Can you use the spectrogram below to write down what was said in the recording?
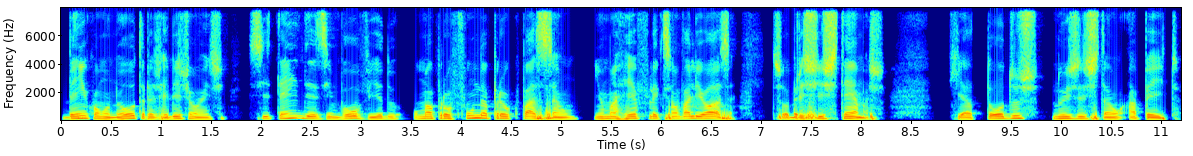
bem como noutras religiões, se tem desenvolvido uma profunda preocupação e uma reflexão valiosa sobre estes temas, que a todos nos estão a peito.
